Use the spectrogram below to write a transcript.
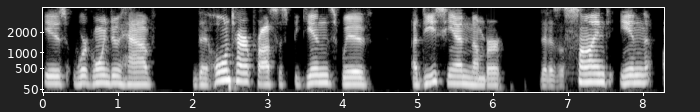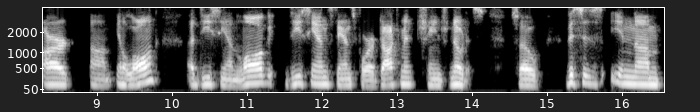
is we're going to have the whole entire process begins with a DCN number that is assigned in our um, in a log, a DCN log. DCN stands for document change notice. So this is in um,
